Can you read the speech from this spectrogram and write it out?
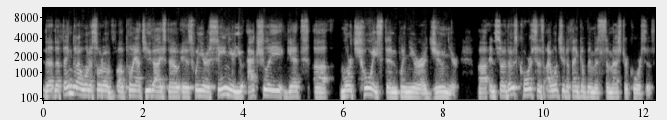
the, the thing that I want to sort of uh, point out to you guys though is when you're a senior, you actually get uh, more choice than when you're a junior. Uh, and so those courses, I want you to think of them as semester courses.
